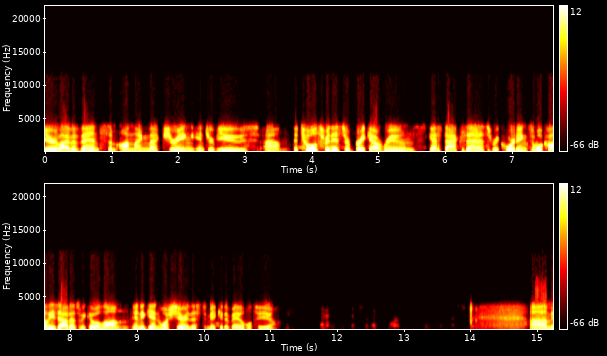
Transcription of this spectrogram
share live events, some online lecturing, interviews. Um, the tools for this are breakout rooms, guest access, recording. So we'll call these out as we go along. And again, we'll share this to make it available to you. Um,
